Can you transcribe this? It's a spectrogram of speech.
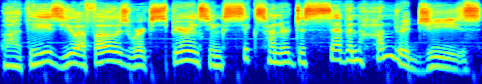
But these UFOs were experiencing 600 to 700 Gs,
